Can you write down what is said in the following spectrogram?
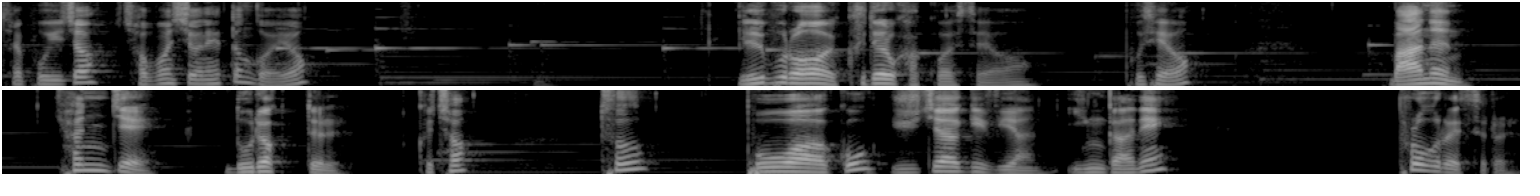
잘 보이죠? 저번 시간에 했던 거예요. 일부러 그대로 갖고 왔어요. 보세요. 많은 현재 노력들, 그쵸? to 보호하고 유지하기 위한 인간의 프로그레스를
